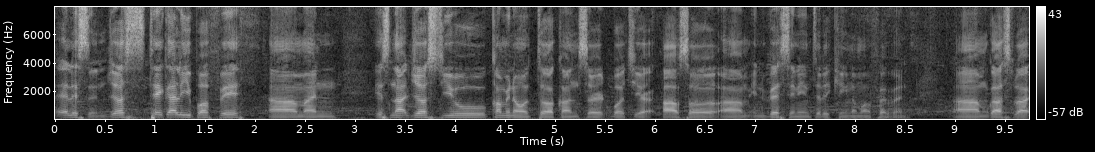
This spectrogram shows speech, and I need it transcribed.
Hey, listen, just take a leap of faith um, and it's not just you coming out to a concert, but you're also um, investing into the kingdom of heaven. Um, Gospel,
